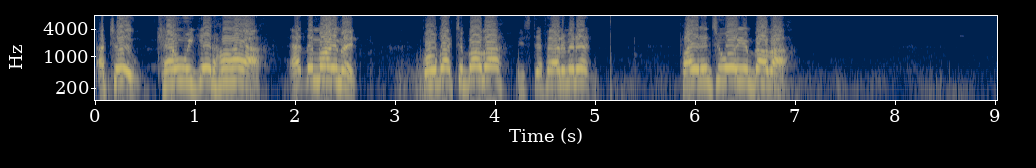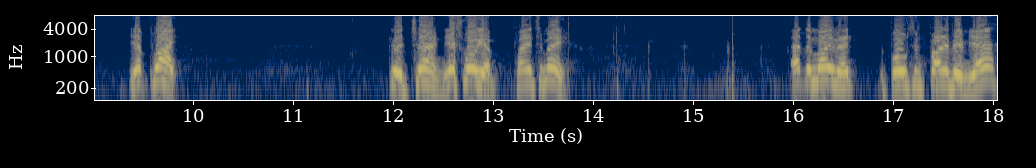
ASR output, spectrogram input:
A two. Can we get higher at the moment? Ball back to Bubba. You step out a minute. Play it into William Bubba. Yep, play. Good, turn. Yes, William. Play it to me. At the moment, the ball's in front of him, yeah?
